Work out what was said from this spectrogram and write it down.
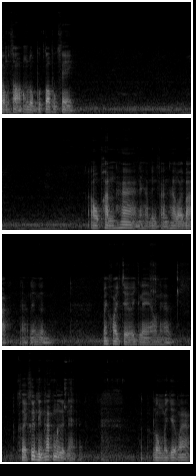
สองสองหลวงปู่โตปุกเสกเอาพันห้านะครับหนึ่งพันห้าร้อยบาทนะเนื้อเงิน ไม่ค่อยเจออีกแล้วนะครับ เคยขึ้นถึงหลักหมื่นนะลงมาเยอะมาก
